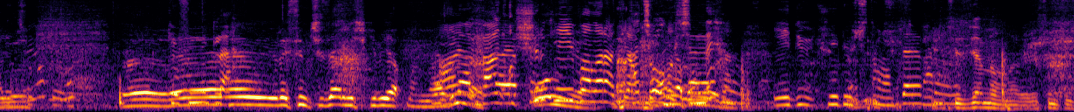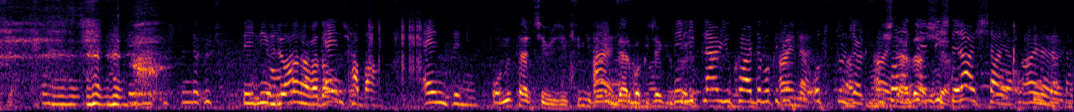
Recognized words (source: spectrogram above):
öyle çok Böyle Kesinlikle. resim çizermiş gibi yapman lazım. Aynen ben aşırı olmuyor. keyif alarak Kaç oldu şimdi? Yapamadım. 7-3. 7-3 tamam süper. Çizeceğim ben onları, resim çizeceğim. Üstünde üç deliği var. En taban, en zemin. Onu ters çevireceksin, gidenekler bakacak yukarı. Delikler yukarıda bakacak, Aynen. oturtacaksın. Aynen. Sonra Aşağıda kendi aşağı. işleri aşağıya. Aynen Zaten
